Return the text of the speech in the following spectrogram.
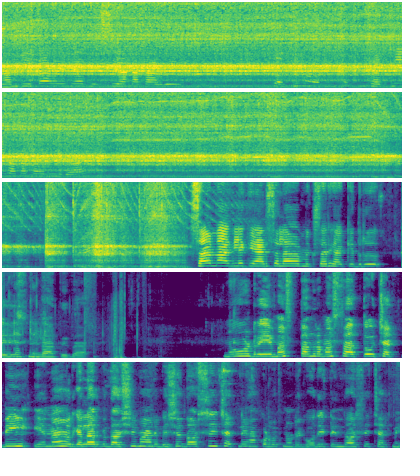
ನಮ್ಮ ಗೀತಾ ಮನೆಯವ್ರು ಮಿಕ್ಸಿ ಹಾಕತ್ತಾರ್ರಿ ಚಟ್ನಿ ಮಾಡಿ ಚಟ್ನಿ ಚಟ್ನಿ ಹಾಕತ್ತಾರ್ರಿ ಈಗ ಸಣ್ಣ ಆಗ್ಲಿಕ್ಕೆ ಎರಡ್ ಸಲ ಮಿಕ್ಸರ್ಗೆ ಹಾಕಿದ್ರು. ನೋಡ್ರಿ ಮಸ್ತ್ ಅಂದ್ರ ಮಸ್ತ್ ಆತು ಚಟ್ನಿ ಏನ ಇವ್ರಿಗೆಲ್ಲಾರ್ಗು ದೋಸೆ ಮಾಡಿ ಬಿಸಿ ದೋಸೆ ಚಟ್ನಿ ಹಾಕೊಡ್ಬೇಕು ನೋಡ್ರಿ. ಗೋಧಿ ಹಿಟ್ಟಿನ ದೋಸೆ ಚಟ್ನಿ.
